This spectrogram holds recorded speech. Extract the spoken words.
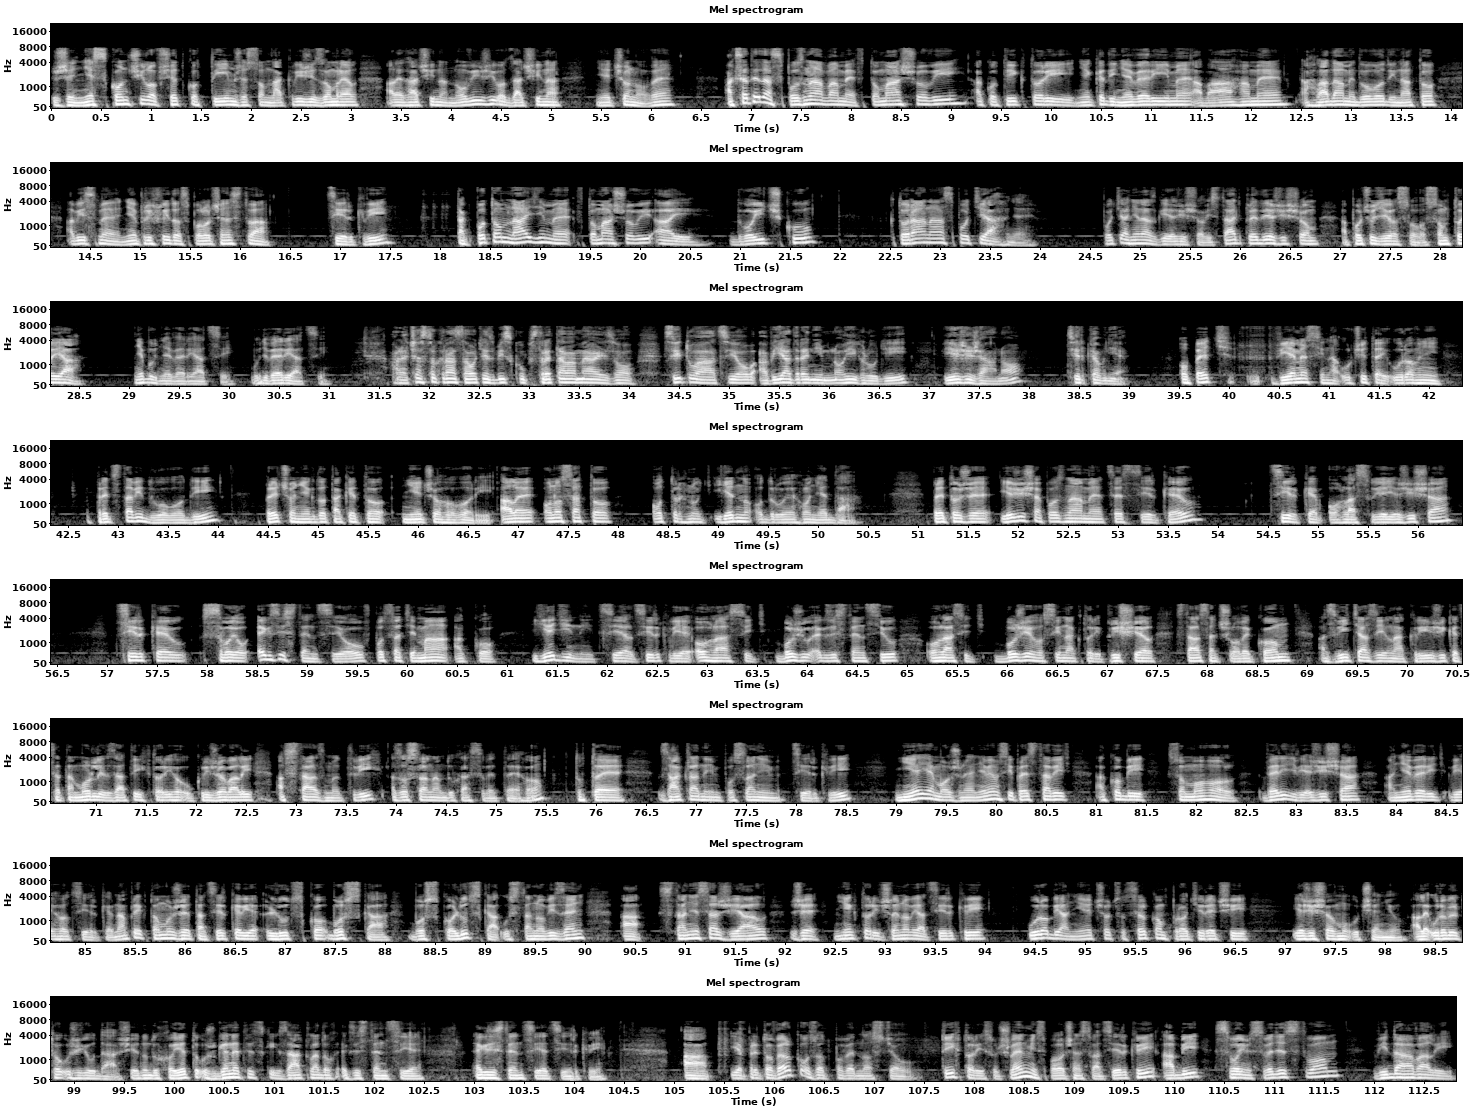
Že neskončilo všetko tým, že som na kríži zomrel, ale začína nový život, začína niečo nové? Ak sa teda spoznávame v Tomášovi ako tí, ktorí niekedy neveríme a váhame a hľadáme dôvody na to, aby sme neprišli do spoločenstva církvy, tak potom nájdeme v Tomášovi aj dvojičku, ktorá nás potiahne. Potiahne nás k Ježišovi. Stať pred Ježišom a počuť jeho slovo. Som to ja. Nebuď neveriaci, buď veriaci. Ale častokrát sa otec biskup stretávame aj so situáciou a vyjadrením mnohých ľudí. Ježiš áno, církev nie. Opäť vieme si na určitej úrovni predstaviť dôvody, prečo niekto takéto niečo hovorí. Ale ono sa to otrhnúť jedno od druhého nedá. Pretože Ježiša poznáme cez církev, církev ohlasuje Ježiša, církev svojou existenciou v podstate má ako jediný cieľ cirkvi je ohlásiť Božiu existenciu, ohlásiť Božieho syna, ktorý prišiel, stal sa človekom a zvíťazil na kríži, keď sa tam modlil za tých, ktorí ho ukrižovali a vstal z mŕtvych a zoslal nám Ducha Svetého. Toto je základným poslaním cirkvi. Nie je možné, neviem si predstaviť, ako by som mohol veriť v Ježiša a neveriť v jeho církev. Napriek tomu, že tá církev je ľudsko-božská, božsko-ľudská ustanovizeň a stane sa žiaľ, že niektorí členovia církvy urobia niečo, čo celkom protirečí Ježišovmu učeniu. Ale urobil to už Judáš. Jednoducho je to už v genetických základoch existencie, existencie církvy. A je preto veľkou zodpovednosťou tých, ktorí sú členmi spoločenstva církvy, aby svojim svedectvom vydávali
